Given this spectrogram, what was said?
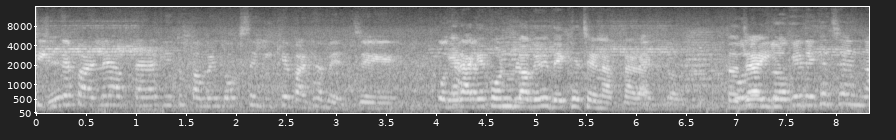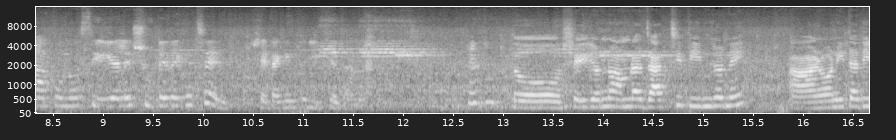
চিনতে পারলে আপনারা কিন্তু কমেন্ট বক্সে লিখে পাঠাবেন যে এর আগে কোন ব্লগে দেখেছেন আপনারা। একদম। তো যাই ব্লগে দেখেছেন না কোনো সিরিয়ালের শুটে দেখেছেন? সেটা কিন্তু লিখে জানান তো সেই জন্য আমরা যাচ্ছি তিনজনেই। আর অনিতাদি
